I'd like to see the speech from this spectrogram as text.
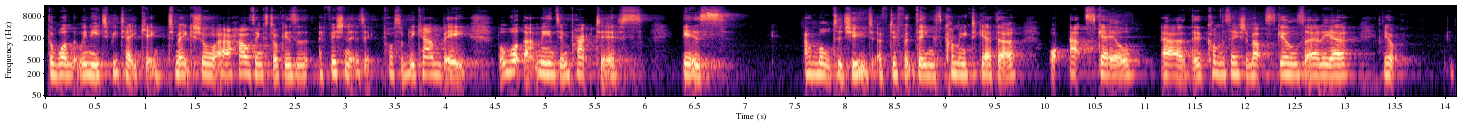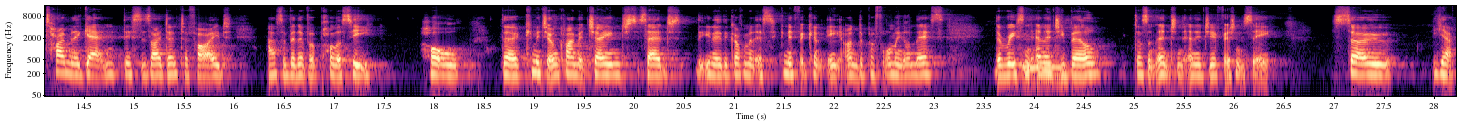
the one that we need to be taking to make sure our housing stock is as efficient as it possibly can be. But what that means in practice is a multitude of different things coming together at scale. Uh, the conversation about skills earlier, you know, time and again, this is identified as a bit of a policy hole. The Committee on Climate Change said that you know the government is significantly underperforming on this. The recent mm. energy bill doesn't mention energy efficiency. So yeah,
